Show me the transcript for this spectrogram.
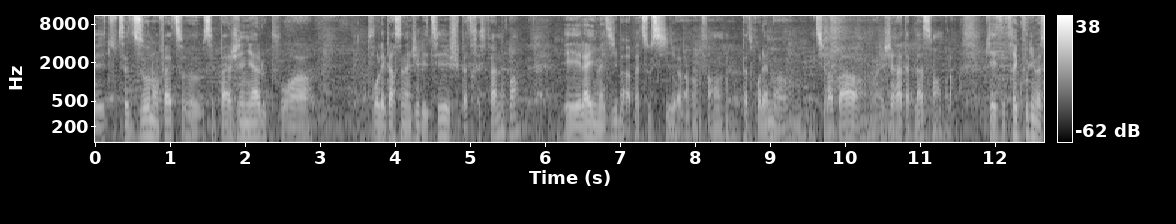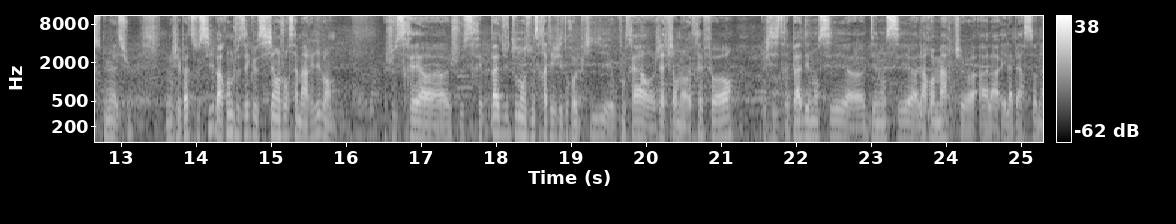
et toute cette zone, en fait, c'est pas génial pour, pour les personnes LGBT. Et je suis pas très fan, quoi. Et là, il m'a dit, bah, pas de souci, euh, enfin, pas de problème, euh, t'y vas pas, euh, j'irai à ta place. voilà. Qui a été très cool, il m'a soutenu là-dessus. Donc j'ai pas de souci. Par contre, je sais que si un jour ça m'arrive, je serai, je serai pas du tout dans une stratégie de repli. Et au contraire, j'affirmerai très fort. J'hésiterai pas à dénoncer, dénoncer la remarque et la personne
